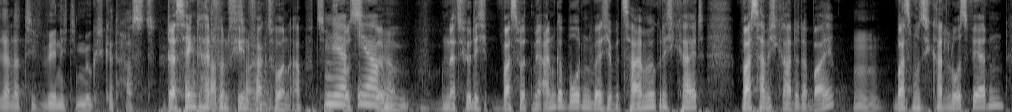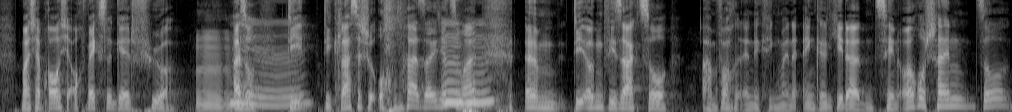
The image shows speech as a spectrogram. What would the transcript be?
relativ wenig die Möglichkeit hast. Das hängt halt von vielen bezahlen, Faktoren ab zum Ja, Schluss. ja. Ähm, natürlich, was wird mir angeboten, welche Bezahlmöglichkeit, was habe ich gerade dabei, Hm. was muss ich gerade loswerden. Manchmal brauche ich auch Wechselgeld für. Also die, die klassische Oma, sage ich jetzt mal, ähm, die irgendwie sagt so, am Wochenende kriegen meine Enkel jeder einen 10-Euro-Schein, so,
